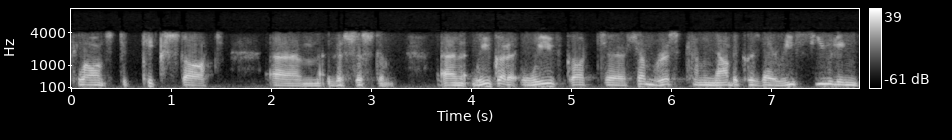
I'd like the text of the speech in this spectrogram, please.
plants to kickstart um, the system. And we've got a, we've got uh, some risk coming now because they're refueling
